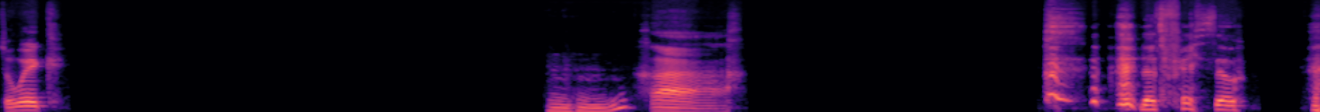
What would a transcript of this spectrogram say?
Too weak. hmm Ah. that face so.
